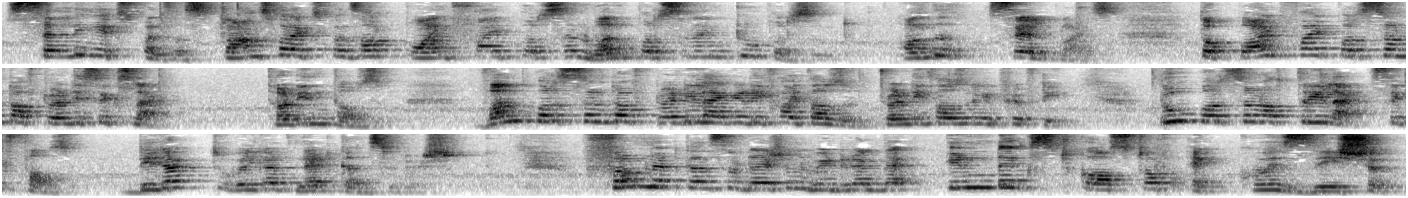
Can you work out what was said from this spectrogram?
Selling expenses, transfer expenses are 0.5%, 1% and 2% on the sale price. So 0.5% of 26 lakh, 13,000. 1% of 20 lakh 85,000, 20,850. 2% of 3 lakh, 6,000. Deduct, will get net consideration. From net consideration, we deduct the indexed cost of acquisition.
